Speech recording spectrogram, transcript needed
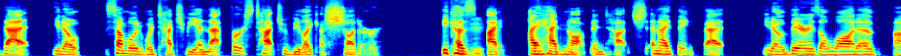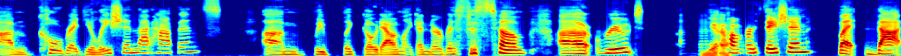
that you know someone would touch me and that first touch would be like a shudder because mm-hmm. i i had not been touched. And i think that you know, there is a lot of um, co-regulation that happens. Um, we like go down like a nervous system uh, route uh, yeah. conversation, but that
